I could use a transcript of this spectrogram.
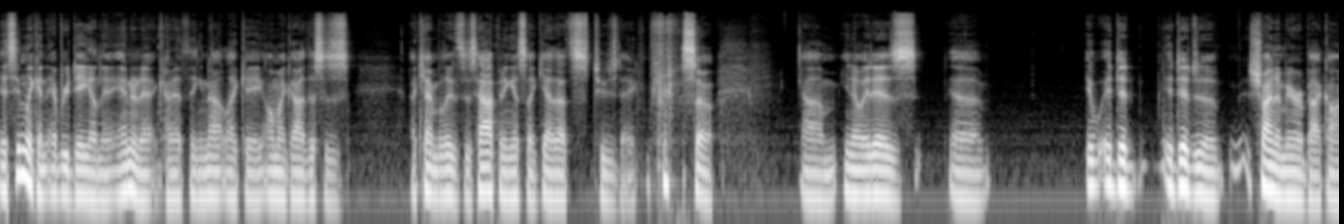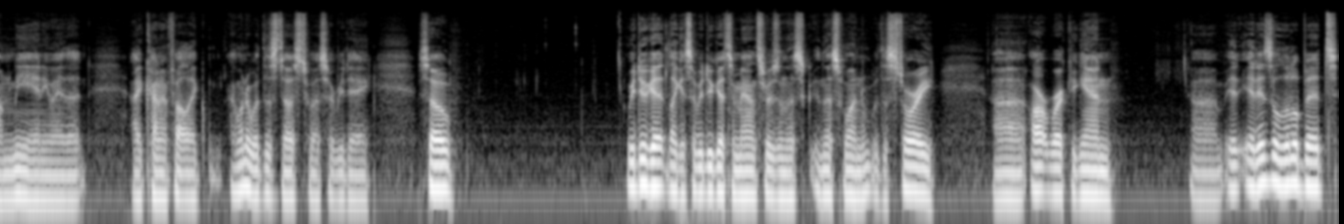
it seemed like an everyday on the internet kind of thing, not like a, oh my God, this is, I can't believe this is happening. It's like, yeah, that's Tuesday. so, um, you know, it is, uh, it, it did, it did uh, shine a mirror back on me anyway, that I kind of felt like, I wonder what this does to us every day. So, we do get, like I said, we do get some answers in this in this one with the story, uh, artwork again. Um, it, it is a little bit.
